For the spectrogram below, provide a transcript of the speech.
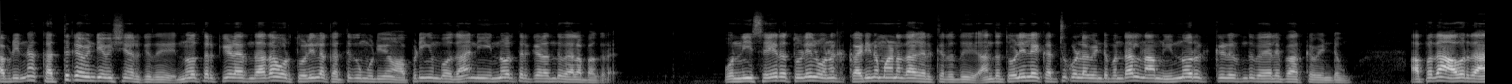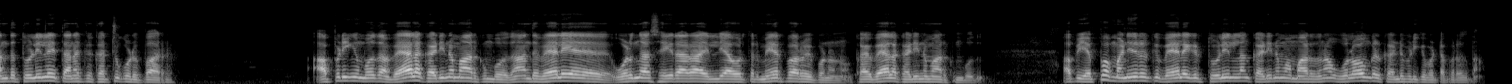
அப்படின்னா கற்றுக்க வேண்டிய விஷயம் இருக்குது. இன்னொருத்தர் கீழே இருந்தால் தான் ஒரு தொழிலை கற்றுக்க முடியும். அப்படிங்கும்போது தான் நீ இன்னொருத்தர் கீழே இருந்து வேலை பார்க்குற. உன் நீ செய்கிற தொழில் உனக்கு கடினமானதாக இருக்கிறது. அந்த தொழிலை கற்றுக்கொள்ள வேண்டுமென்றால் நாம் இன்னொரு கீழிருந்து வேலை பார்க்க வேண்டும். அப்போ தான் அவர் அந்த தொழிலை தனக்கு கற்றுக் கொடுப்பார். அப்படிங்கும்போது தான் வேலை கடினமாக இருக்கும்போது தான் அந்த வேலையை ஒழுங்காக செய்கிறாரா இல்லையா ஒருத்தர் மேற்பார்வை பண்ணணும். க வேலை கடினமாக இருக்கும்போது. அப்போ எப்போ மனிதர்களுக்கு வேலைகள் தொழிலெலாம் கடினமாக மாறுதுன்னா உலோகங்கள் கண்டுபிடிக்கப்பட்ட பிறகு தான்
